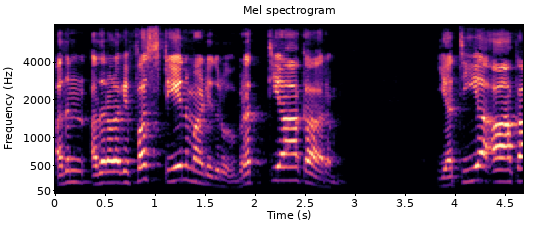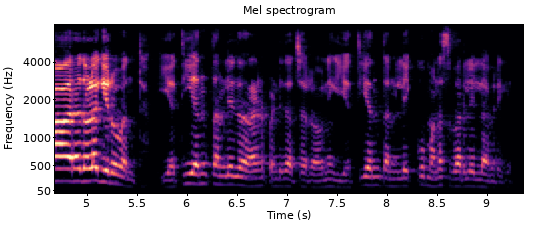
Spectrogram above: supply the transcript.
ಅದನ್ನ ಅದರೊಳಗೆ ಫಸ್ಟ್ ಏನ್ ಮಾಡಿದರು? ವೃತ್ಯಾಕಾರಂ. ಯತಿಯ ಆಕಾರದೊಳಗಿರುವಂಥ, ಯತಿ ಅಂತ ಅನ್ಲಿಲ್ಲ ನಾರಾಯಣ ಪಂಡಿತಾಚಾರ್ಯ ಅವನಿಗೆ ಯತಿ ಅಂತ ಅನ್ಲಿಕ್ಕೂ ಮನಸ್ಸು ಬರಲಿಲ್ಲ ಅವರಿಗೆ.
